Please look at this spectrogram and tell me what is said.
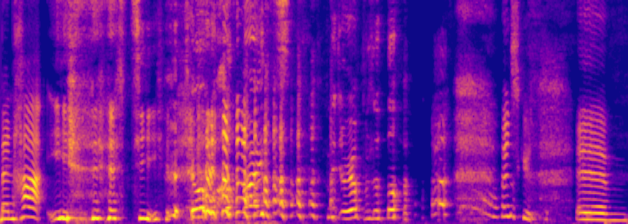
Man har i de... Det var meget højt. Mit øre bløder. Undskyld. Øhm,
